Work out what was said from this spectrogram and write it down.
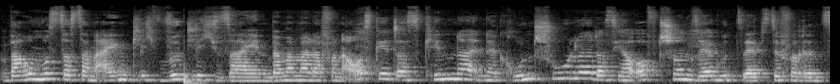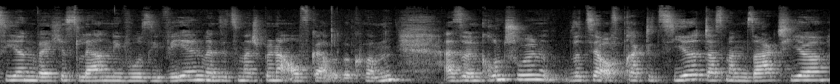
warum muss das dann eigentlich wirklich sein? Wenn man mal davon ausgeht, dass Kinder in der Grundschule das ja oft schon sehr gut selbst differenzieren, welches Lernniveau sie wählen, wenn sie zum Beispiel eine Aufgabe bekommen. Also in Grundschulen wird es ja oft praktiziert, dass man sagt, hier,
